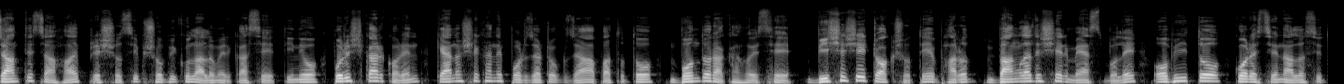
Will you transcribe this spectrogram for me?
জানতে চাওয়া হয় প্রেস সচিব শফিকুল আলমের কাছে। তিনিও পরিষ্কার করেন, কেন সেখানে পর্যটক যা আপাতত বন্ধ রাখা হয়েছে। বিশেষ এই টক শোতে ভারত বাংলাদেশের ম্যাচ বলে অভিহিত করেছেন আলোচিত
